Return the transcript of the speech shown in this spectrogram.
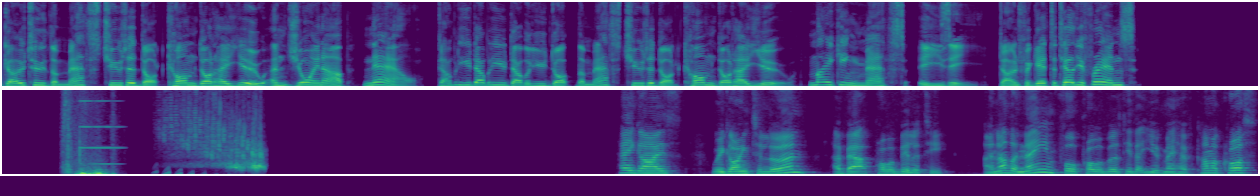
Go to themathstutor.com.au and join up now. www.themathstutor.com.au. Making maths easy. Don't forget to tell your friends. Hey guys, we're going to learn about probability. Another name for probability that you may have come across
